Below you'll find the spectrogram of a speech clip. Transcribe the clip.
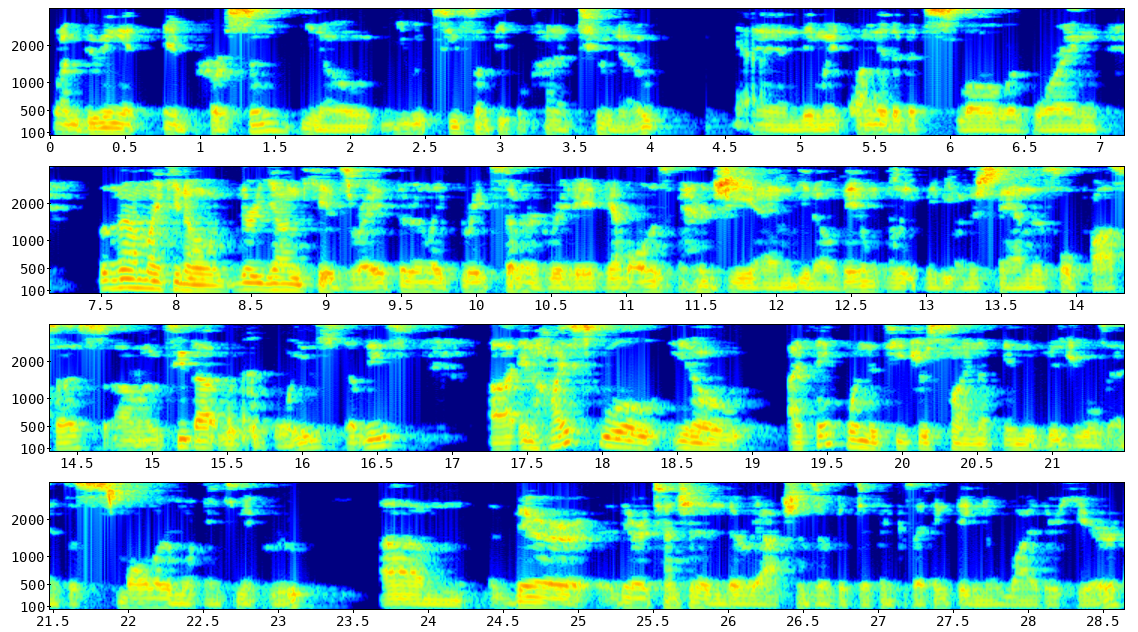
when I'm doing it in person, you know, you would see some people kind of tune out yeah. and they might find it a bit slow or boring. But then I'm like, you know, they're young kids, right? They're in like grade seven or grade eight. They have all this energy, and you know, they don't really maybe understand this whole process. Um, I would see that with the boys, at least. Uh, in high school, you know, I think when the teachers sign up individuals and it's a smaller, more intimate group, um, their their attention and their reactions are a bit different because I think they know why they're here.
